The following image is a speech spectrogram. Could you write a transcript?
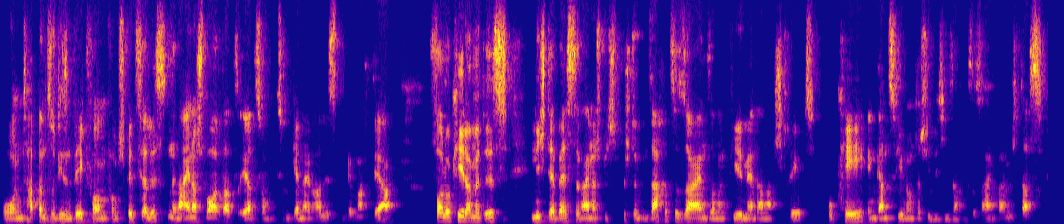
und habe dann so diesen Weg vom, vom Spezialisten in einer Sportart eher zum, zum Generalisten gemacht, der voll okay damit ist, nicht der Beste in einer bestimmten Sache zu sein, sondern vielmehr danach strebt, okay in ganz vielen unterschiedlichen Sachen zu sein, weil mich das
